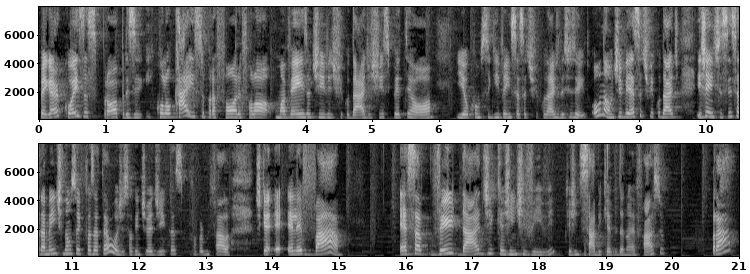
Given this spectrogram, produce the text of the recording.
pegar coisas próprias e, e colocar isso para fora e falar, ó, uma vez eu tive dificuldade XPTO e eu consegui vencer essa dificuldade desse jeito. Ou não, tive essa dificuldade e, gente, sinceramente, não sei o que fazer até hoje. Se alguém tiver dicas, por favor, me fala. Acho que é, é levar essa verdade que a gente vive, que a gente sabe que a vida não é fácil, pra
